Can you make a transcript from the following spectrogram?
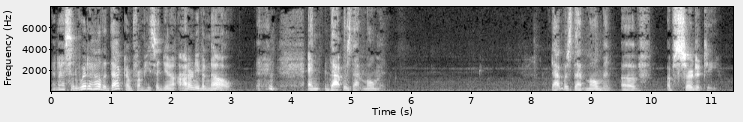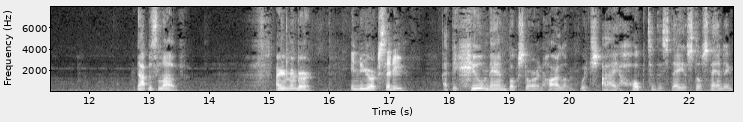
And I said, Where the hell did that come from? He said, You know, I don't even know. and that was that moment. That was that moment of absurdity. That was love. I remember in New York City at the Hue-Man bookstore in Harlem, which I hope to this day is still standing.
